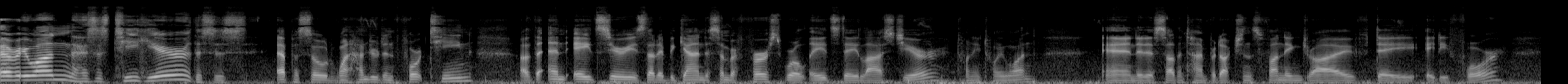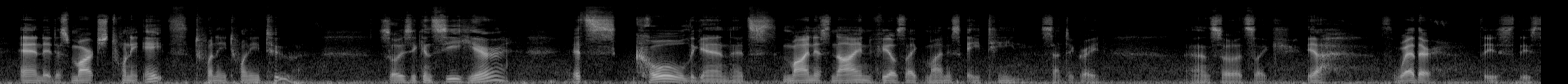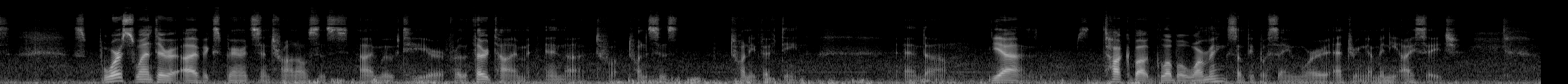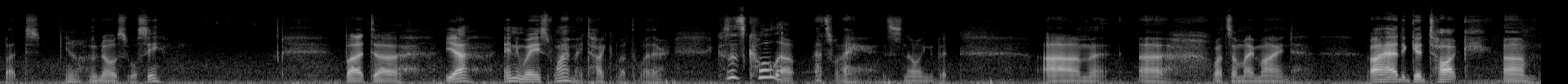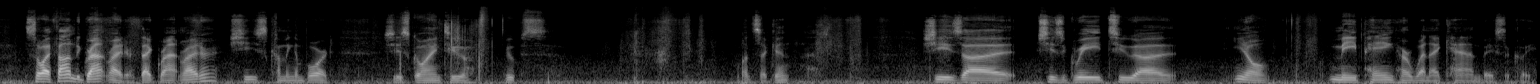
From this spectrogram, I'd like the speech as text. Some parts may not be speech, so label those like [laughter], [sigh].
everyone, this is T here. This is episode 114 of the End AIDS series that I began December 1st, World AIDS Day last year, 2021. And it is Southern Time Productions Funding Drive Day 84. And it is March 28th, 2022. So as you can see here, it's cold again. It's minus 9, feels like minus 18 centigrade. And so it's like, yeah, it's weather. These these worst winter I've experienced in Toronto since I moved here for the third time in uh, tw- 20 since 2015. And um, yeah, talk about global warming. Some people saying we're entering a mini ice age, but you know who knows? We'll see. But uh, yeah. Anyways, why am I talking about the weather? Because it's cold out. That's why it's snowing a bit. Um, uh, what's on my mind? I had a good talk. Um, so I found a grant writer. That grant writer, she's coming aboard. She's going to. Oops. One second. She's uh, she's agreed to, uh, you know, me paying her when I can, basically.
